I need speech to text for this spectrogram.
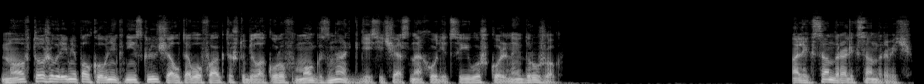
Но в то же время полковник не исключал того факта, что Белокуров мог знать, где сейчас находится его школьный дружок. «Александр Александрович».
